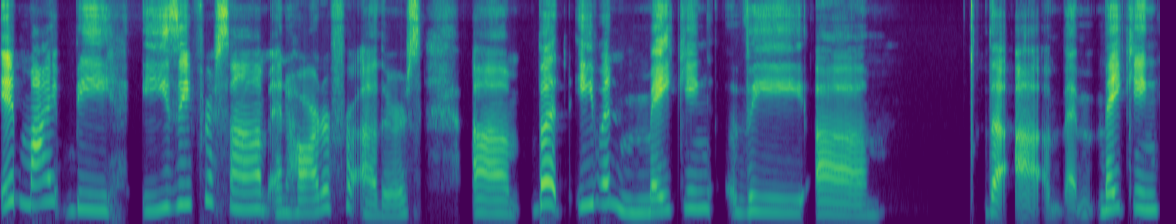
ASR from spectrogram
it might be easy for some and harder for others, um, but even making the um, the uh, making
